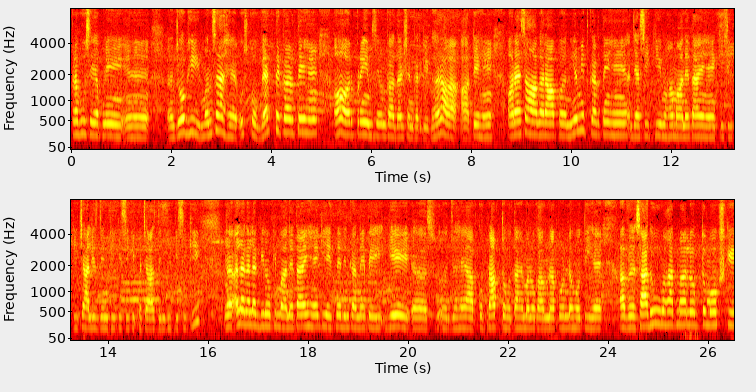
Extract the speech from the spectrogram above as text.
प्रभु से अपने जो भी मनसा है उसको व्यक्त करते हैं और प्रेम से उनका दर्शन करके घर आ, आते हैं। और ऐसा अगर आप नियमित करते हैं जैसी कि वहाँ मान्यताएँ हैं किसी की चालीस दिन की किसी की पचास दिन की किसी की अलग अलग दिनों की मान्यताएँ हैं कि इतने दिन करने पे ये जो है आपको प्राप्त होता है मनोकामना पूर्ण होती है। अब साधु महात्मा लोग तो मोक्ष की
